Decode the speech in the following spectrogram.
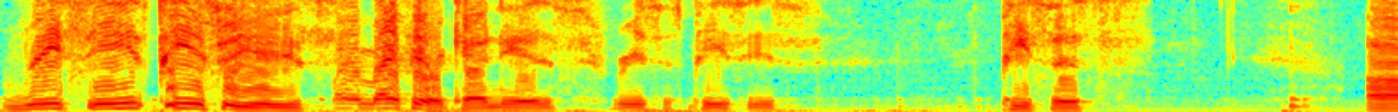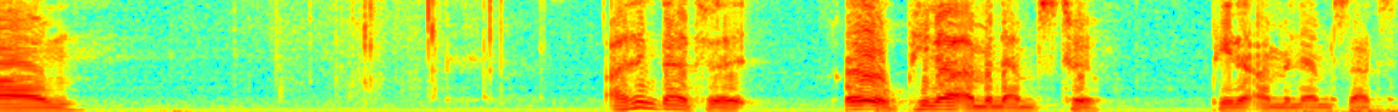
Reese's Pieces. My, my favorite candy is Reese's Pieces. Pieces. Um. I think that's it. Oh, peanut M&Ms too. Peanut M&Ms. That's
